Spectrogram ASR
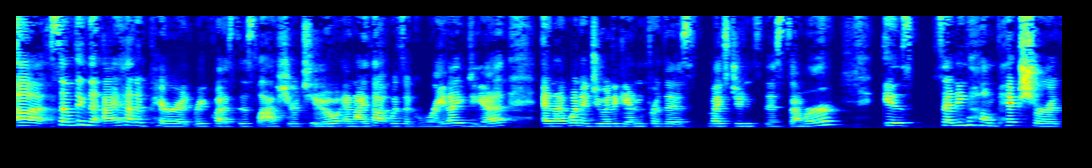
Uh, something that I had a parent request this last year too, and I thought was a great idea, and I want to do it again for this my students this summer, is sending home pictures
